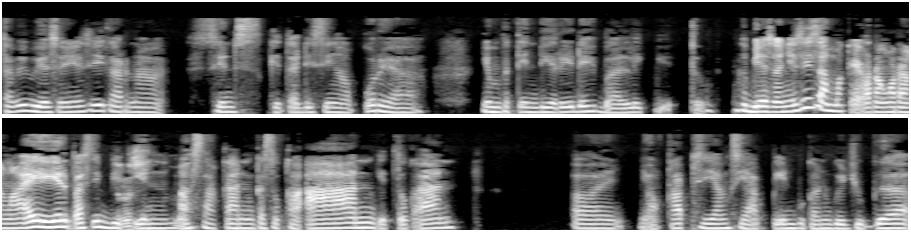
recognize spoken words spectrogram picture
tapi biasanya sih karena since kita di Singapura ya nyempetin diri deh balik gitu. Kebiasaannya sih sama kayak orang-orang lain, pasti Terus bikin masakan kesukaan gitu kan. Eh, nyokap sih yang siapin, bukan gue juga.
